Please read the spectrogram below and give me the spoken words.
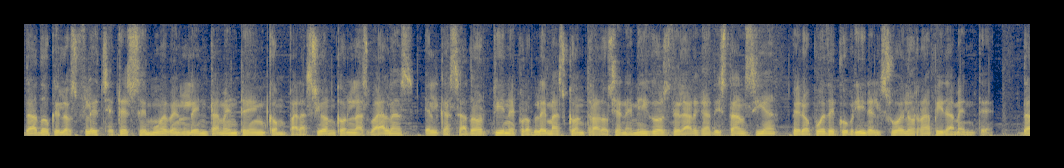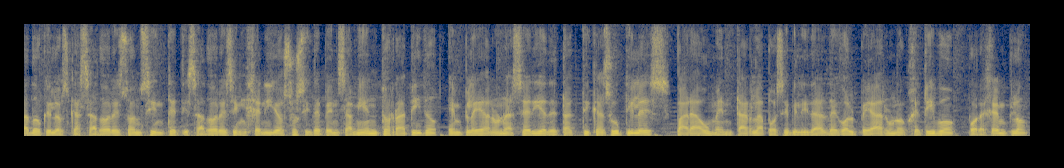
Dado que los flechetes se mueven lentamente en comparación con las balas, el cazador tiene problemas contra los enemigos de larga distancia, pero puede cubrir el suelo rápidamente. Dado que los cazadores son sintetizadores ingeniosos y de pensamiento rápido, emplean una serie de tácticas útiles para aumentar la posibilidad de golpear un objetivo, por ejemplo,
